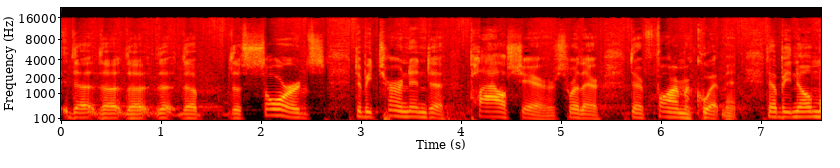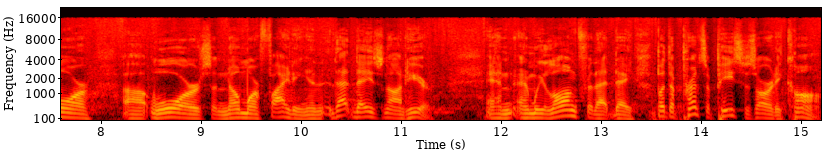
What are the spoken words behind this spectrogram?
the, the, the, the, the, the swords to be turned into plowshares for their, their farm equipment. There'll be no more uh, wars and no more fighting. And that day's not here. And, and we long for that day. But the Prince of Peace has already come.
